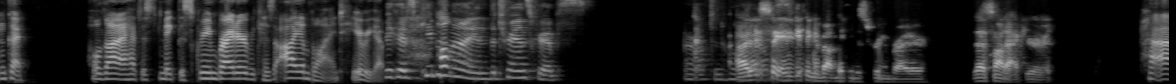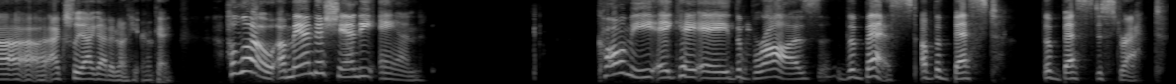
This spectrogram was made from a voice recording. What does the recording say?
Okay. Hold on, I have to make the screen brighter because I am blind. Here we go. Because keep in Hold- mind the transcripts are often. I didn't say anything about making the screen brighter. That's not accurate. Uh, actually, I got it on here. Okay. Hello, Amanda, Shandy, Ann. call me, aka the bras, the best of the best, the best distract.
